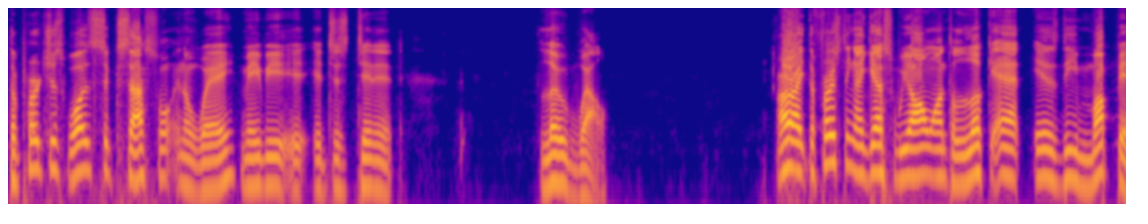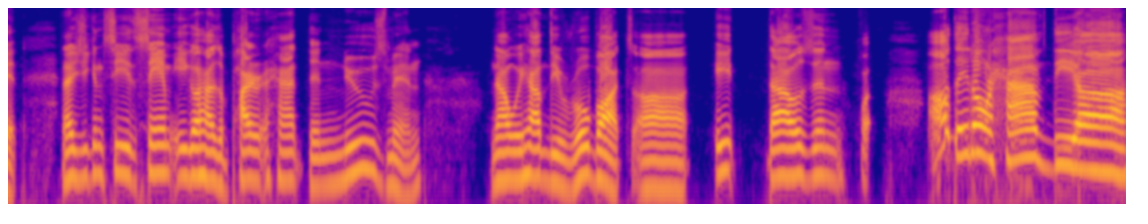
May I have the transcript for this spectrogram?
the purchase was successful in a way. Maybe it, it just didn't load well alright the first thing I guess we all want to look at is the Muppet and as you can see, Sam Eagle has a pirate hat, the newsman. Now we have the robot, uh, 8,000, what? Oh, they don't have the, uh,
